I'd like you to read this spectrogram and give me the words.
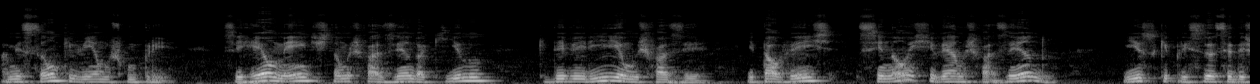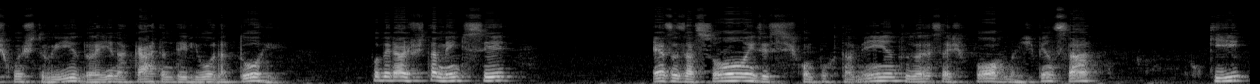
a missão que viemos cumprir. Se realmente estamos fazendo aquilo que deveríamos fazer. E talvez, se não estivermos fazendo, isso que precisa ser desconstruído aí na carta anterior da torre, poderá justamente ser essas ações, esses comportamentos, essas formas de pensar que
